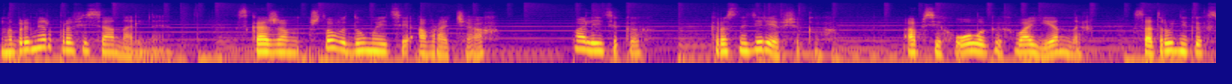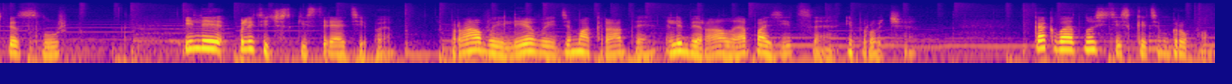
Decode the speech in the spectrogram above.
например, профессиональные. Скажем, что вы думаете о врачах, политиках, краснодеревщиках, о психологах, военных, сотрудниках спецслужб. Или политические стереотипы – правые, левые, демократы, либералы, оппозиция и прочее. Как вы относитесь к этим группам?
